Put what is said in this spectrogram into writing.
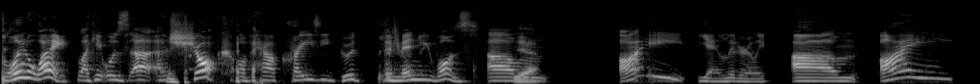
blown away. Like it was a, a shock of how crazy good the menu was. Um, I yeah, literally. Um, I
